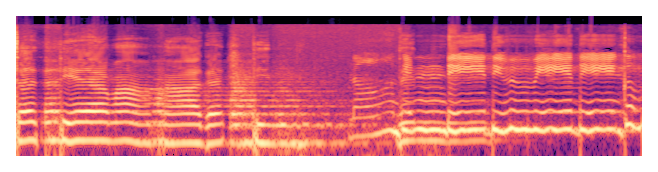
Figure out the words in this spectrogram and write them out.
സത്യമാം നാഗത്തിൻ നാഥന്റെ ദിവ്യദേഹം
